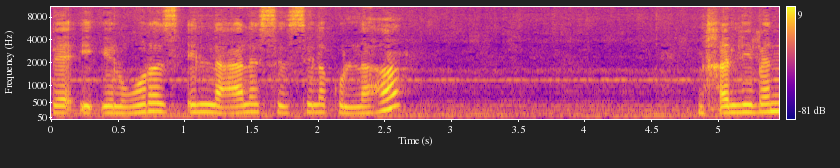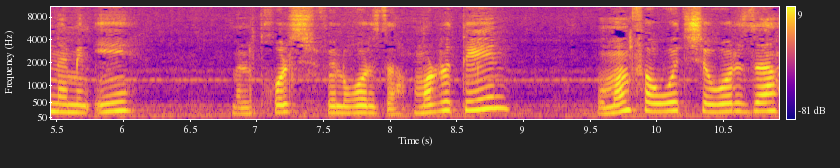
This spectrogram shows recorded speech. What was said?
باقي الغرز اللي على السلسلة كلها. نخلي بالنا من إيه؟ ما ندخلش في الغرزة مرتين وما نفوتش غرزة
